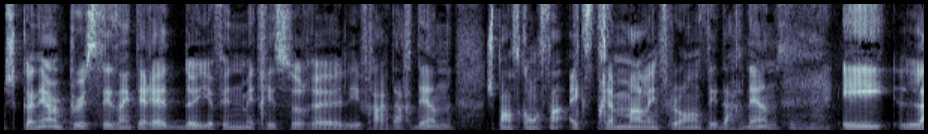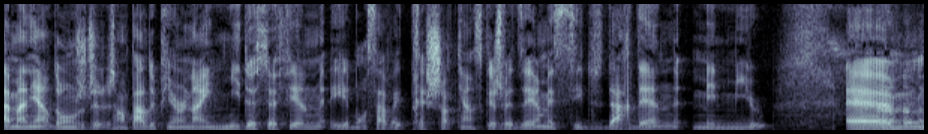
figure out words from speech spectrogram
je connais un peu ses intérêts. De, il a fait une maîtrise sur euh, les frères Dardenne. Je pense qu'on sent extrêmement l'influence des Dardennes. Et la manière dont je- j'en parle depuis un an et demi de ce film, et bon, ça va être très choquant ce que je veux dire, mais c'est du Dardenne, mais mieux. Euh,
